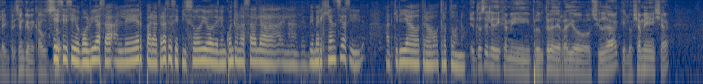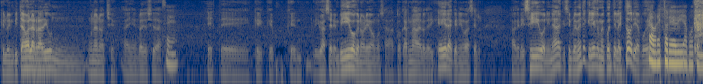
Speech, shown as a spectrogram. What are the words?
la impresión que me causó? Sí, sí, sí, volvías a, a leer para atrás ese episodio del encuentro en la sala en la- de, de emergencias y adquiría otro, otro tono. Entonces le dije a mi productora de Radio Ciudad que lo llame ella, que lo invitaba a la radio un- una noche, ahí en Radio Ciudad. Sí. este, que, que, que iba a ser en vivo, que no le íbamos a tocar nada de lo que dijera, que no iba a ser agresivo ni nada, que simplemente quería que me cuente la historia, porque Claro, una historia de vida potente.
